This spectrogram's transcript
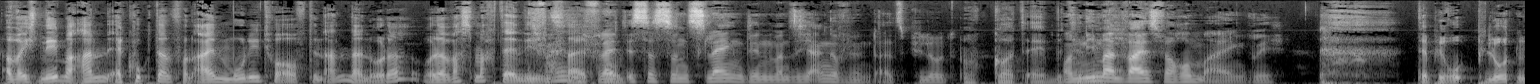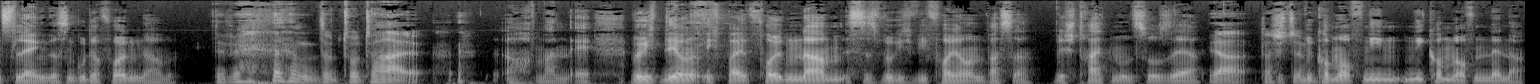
aber ich nehme an, er guckt dann von einem Monitor auf den anderen, oder? Oder was macht er in diesem nicht, Zeitraum? vielleicht ist das so ein Slang, den man sich angewöhnt als Pilot. oh Gott, ey, bitte Und niemand weiß warum eigentlich. Der Piro Pilotenslang, das ist ein guter Folgenname. Total. Ach Mann, ey. Wirklich, Leon und ich bei Folgennamen ist es wirklich wie Feuer und Wasser. Wir streiten uns so sehr. Ja, das Wir stimmt. kommen auf nie, nie kommen wir auf einen Nenner.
